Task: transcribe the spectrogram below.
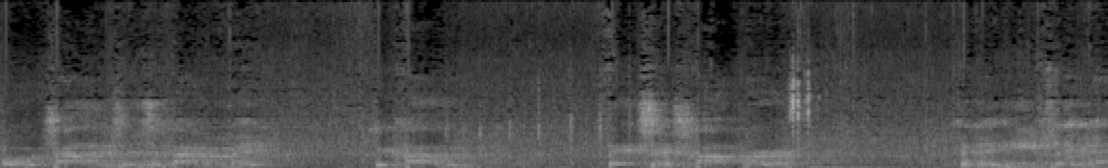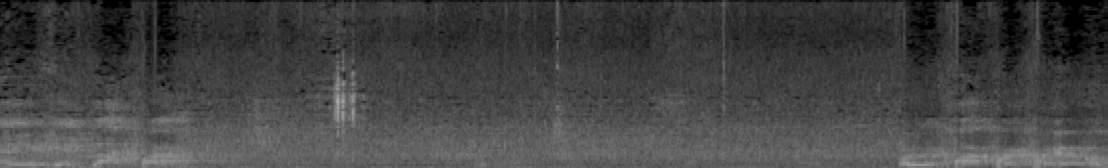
Paul challenges the government to come fix this copper to the heat day at Blackpool. For the copper quill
